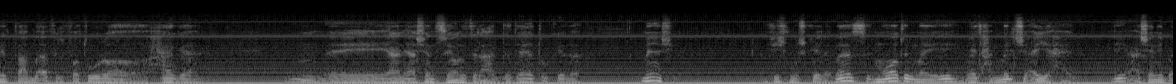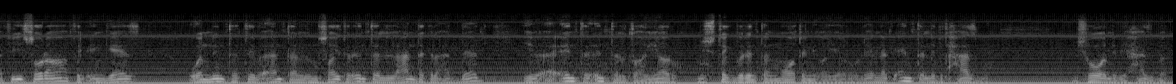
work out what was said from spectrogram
ندفع بقى في الفاتورة حاجة إيه يعني عشان صيانة العدادات وكده. ماشي مفيش مشكلة. بس المواطن ما إيه ما يتحملش أي حاجة. ليه؟ عشان يبقى فيه سرعة في الإنجاز وإن أنت تبقى أنت المسيطر أنت اللي عندك العداد يبقى أنت أنت اللي تغيره. مش تجبر أنت المواطن يغيره لأنك أنت اللي بتحاسبه مش هو اللي بيحاسبك.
